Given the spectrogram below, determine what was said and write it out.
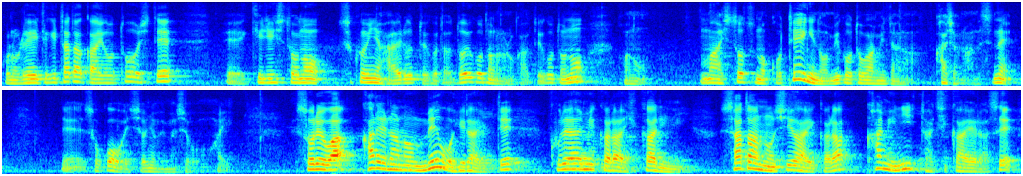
この霊的戦いを通して、えキリストの救いに入るということはどういうことなのかということのこのまあ一つのこう定義の御言葉みたいな箇所なんですね。でそこを一緒に読みましょう。はい、それは彼らの目を開いて暗闇から光にサタンの支配から神に立ち返らせ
